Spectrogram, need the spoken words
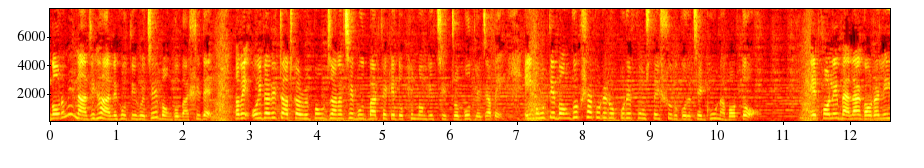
গরমে নাজেহাল হতে হয়েছে বঙ্গবাসীদের। তবে ওয়েদারের টাটকা রিপোর্ট জানাচ্ছে বুধবার থেকে দক্ষিণবঙ্গের চিত্র বদলে যাবে। এই মুহূর্তে বঙ্গোপসাগরের ওপরে পৌঁছতে শুরু করেছে ঘূর্ণাবর্ত। এর ফলে বেলা গড়ালেই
